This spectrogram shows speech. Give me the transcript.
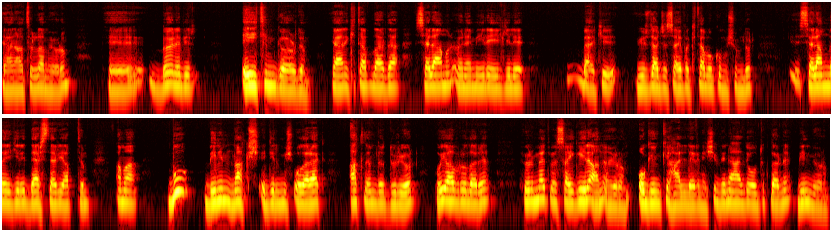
yani hatırlamıyorum. E, böyle bir eğitim gördüm. Yani kitaplarda selamın önemiyle ilgili belki yüzlerce sayfa kitap okumuşumdur. Selamla ilgili dersler yaptım. Ama bu benim nakş edilmiş olarak aklımda duruyor. O yavruları hürmet ve saygıyla anıyorum. O günkü hallerini, şimdi ne halde olduklarını bilmiyorum.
